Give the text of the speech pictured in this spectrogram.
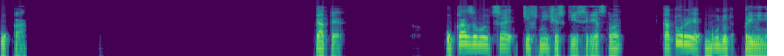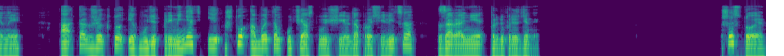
УК. Пятое. Указываются технические средства, которые будут применены, а также кто их будет применять и что об этом участвующие в допросе лица заранее предупреждены. Шестое.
